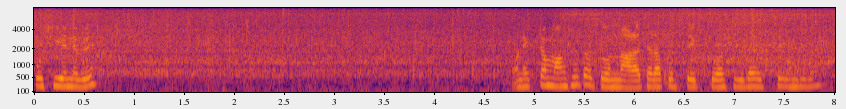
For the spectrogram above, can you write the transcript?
কষিয়ে নেবে। অনেকটা মাংস তো তো নাড়াচাড়া করতে একটু অসুবিধা হচ্ছে বন্ধুরা।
